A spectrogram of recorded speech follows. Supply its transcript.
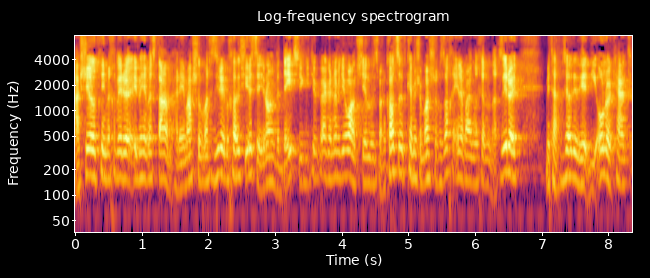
Hashil Kli Mechaviru Ibrahim Astam, Harei Mashal Machzirei B'chal Shiyasei, you don't have a date, so you can give it back whenever you want. Shil Lizman Katzat, Kemesh HaMashal Chazach, Ein Abayim L'chil Machzirei, Mitachasiyot, the owner can't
